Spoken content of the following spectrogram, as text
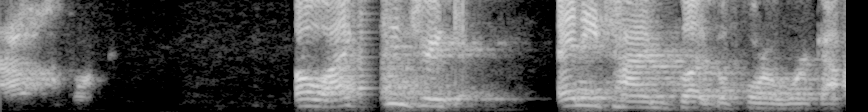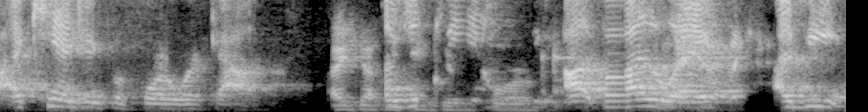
after work. oh, I can drink anytime but before a workout. I can't drink before a workout. I I'm definitely just can drink before. uh, by the way, I'd be,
